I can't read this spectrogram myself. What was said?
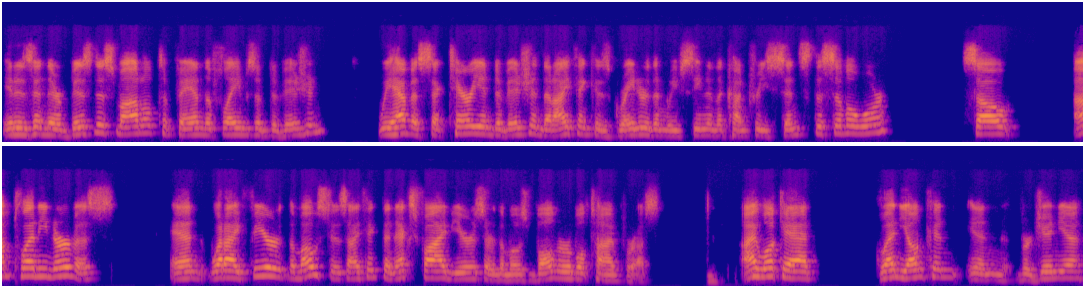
It is in their business model to fan the flames of division. We have a sectarian division that I think is greater than we've seen in the country since the Civil War. So I'm plenty nervous. And what I fear the most is I think the next five years are the most vulnerable time for us. I look at Glenn Youngkin in Virginia,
